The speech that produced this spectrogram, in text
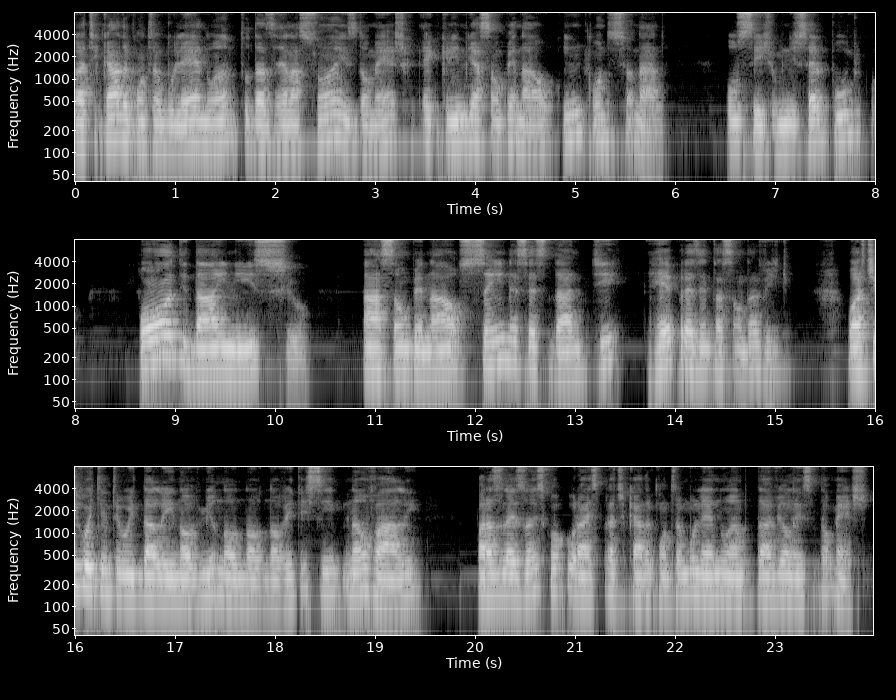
praticada contra a mulher no âmbito das relações domésticas, é crime de ação penal incondicionada. Ou seja, o Ministério Público pode dar início à ação penal sem necessidade de representação da vítima. O artigo 88 da Lei 9.995 não vale para as lesões corporais praticadas contra a mulher no âmbito da violência doméstica,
